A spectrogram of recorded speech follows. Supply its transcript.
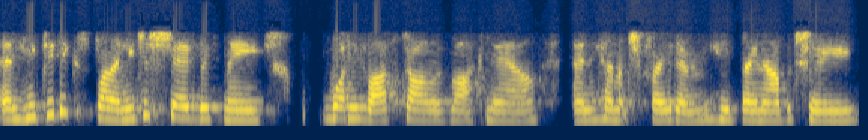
And he did explain, he just shared with me what his lifestyle is like now and how much freedom he's been able to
